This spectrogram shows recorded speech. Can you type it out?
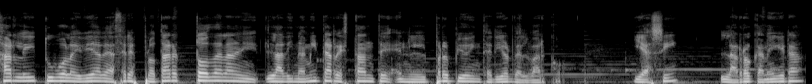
Harley tuvo la idea de hacer explotar toda la, dinamita restante en el propio interior del barco. Y así, la Roca Negra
